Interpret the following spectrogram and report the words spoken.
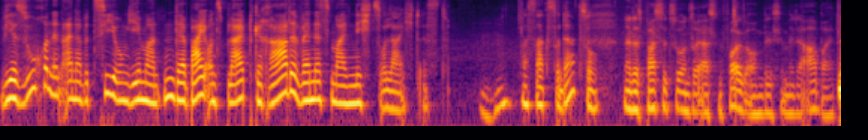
wir suchen in einer Beziehung jemanden, der bei uns bleibt, gerade wenn es mal nicht so leicht ist. Mhm. Was sagst du dazu? Na, das passte zu unserer ersten Folge auch ein bisschen mit der Arbeit.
